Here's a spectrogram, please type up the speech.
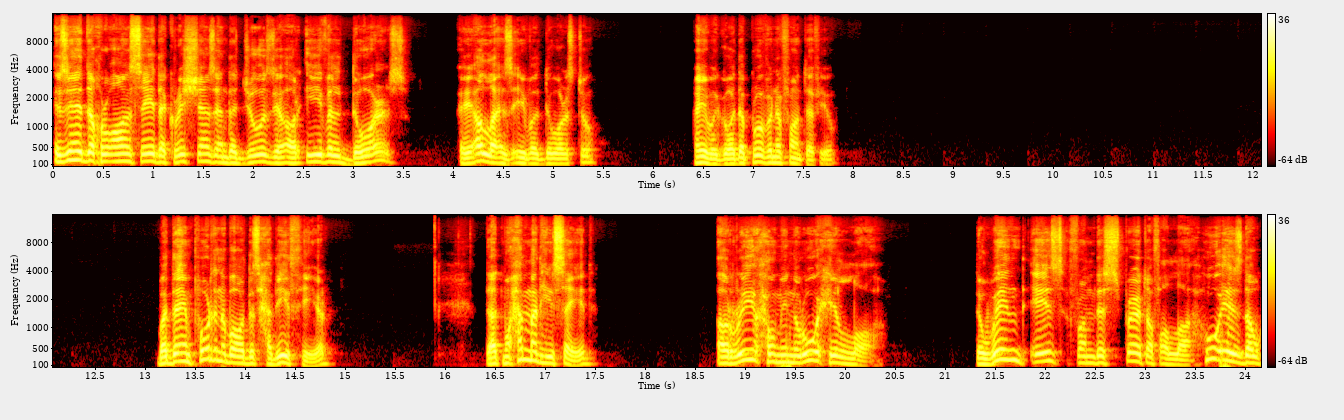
Isn't it the Quran say the Christians and the Jews they are evil doers? Hey, Allah is evil doers too. Here we go, the proof in front of you. But the important about this hadith here that Muhammad he said, ruhi Allah." The wind is from the spirit of Allah. Who is the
